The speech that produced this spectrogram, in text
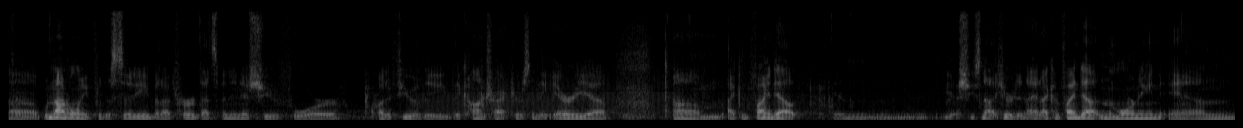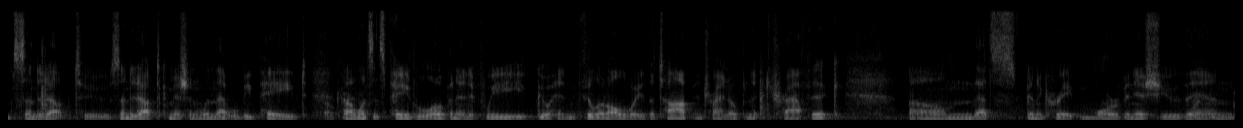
uh, not only for the city, but I've heard that's been an issue for quite a few of the, the contractors in the area. Um, I can find out in, yeah, she's not here tonight. I can find out in the morning and send it out to, send it out to commission when that will be paved. Okay. Uh, Once it's paved, we'll open it. If we go ahead and fill it all the way to the top and try and open it to traffic, um, that's gonna create more of an issue than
